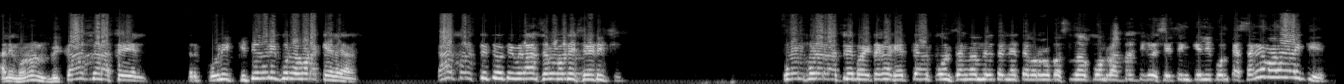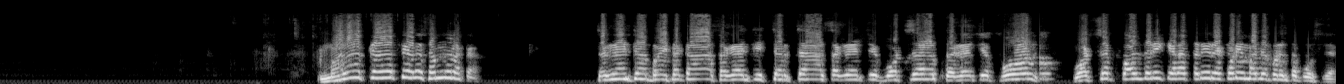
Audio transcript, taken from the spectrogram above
आणि म्हणून विकास जर असेल तर कोणी किती जरी गुन्हेगोडा केल्या. काय परिस्थिती होती विधानसभेमध्ये शिर्डीची? कोण पुढे रात्री बैठका घेतल्या कोण संगमनेरच्या नेत्याबरोबर बसलं कोण रात्री तिकडे सेटिंग केली कोण काय? सगळं मला माहिती मला कळत समजू नका. सगळ्यांच्या बैठका सगळ्यांची चर्चा सगळ्यांचे व्हॉट्सअप सगळ्यांचे फोन व्हॉट्सअप कॉल जरी केला तरी रेकॉर्डिंग माझ्यापर्यंत पोहोचल्या.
